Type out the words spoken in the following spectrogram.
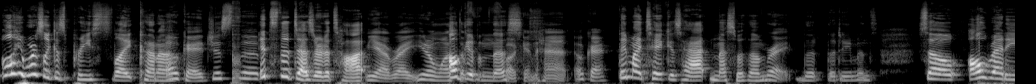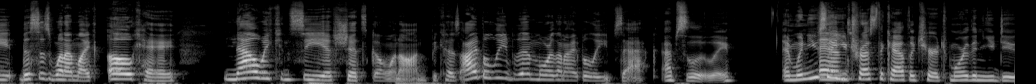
well, he wears like his priest like kind of. Okay, just the It's the desert. It's hot. Yeah, right. You don't want I'll the give him this. fucking hat. Okay. They might take his hat and mess with him. Right. The the demons. So already this is when I'm like, okay, now we can see if shit's going on because I believe them more than I believe Zach. Absolutely. And when you say you trust the Catholic Church more than you do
